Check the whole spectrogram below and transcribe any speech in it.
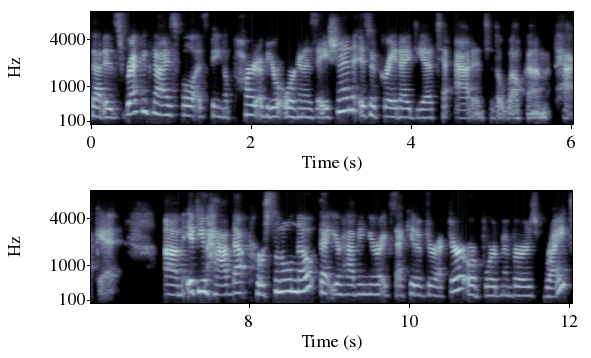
that is recognizable as being a part of your organization is a great idea to add into the welcome packet. Um, if you have that personal note that you're having your executive director or board members write,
